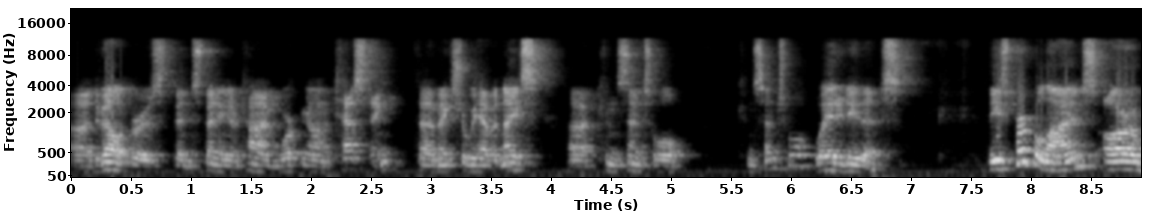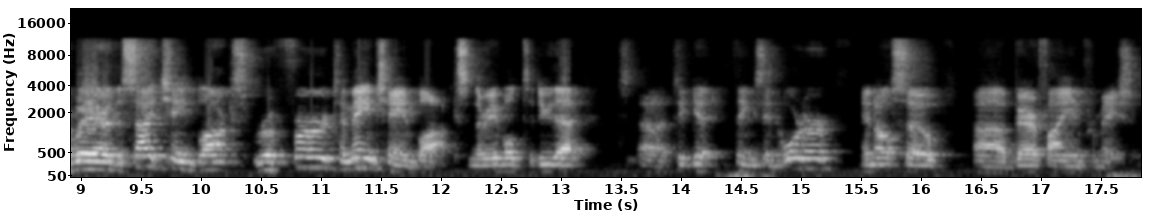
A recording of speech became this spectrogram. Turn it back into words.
uh, developers been spending their time working on and testing to make sure we have a nice uh, consensual consensual way to do this. These purple lines are where the sidechain blocks refer to main chain blocks, and they're able to do that uh, to get things in order and also uh, verify information.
